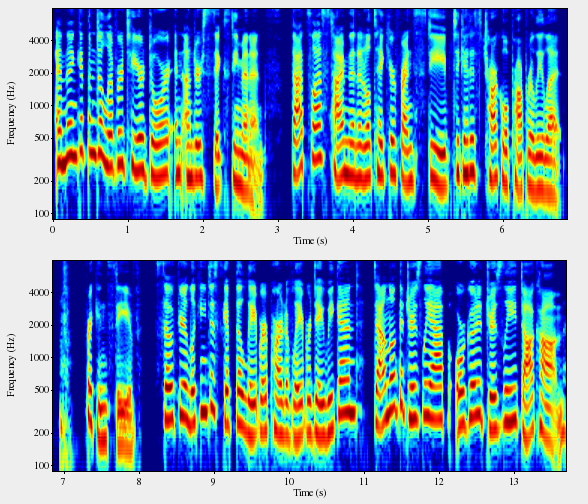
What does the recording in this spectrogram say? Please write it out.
And then get them delivered to your door in under 60 minutes. That's less time than it'll take your friend Steve to get his charcoal properly lit. Frickin' Steve. So if you're looking to skip the labor part of Labor Day weekend, download the Drizly app or go to drizly.com.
